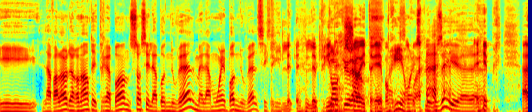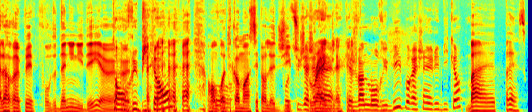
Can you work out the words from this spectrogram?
Et la valeur de revente est très bonne. Ça, c'est la bonne nouvelle. Mais la moins bonne nouvelle, c'est que les, le, le prix d'achat est très les bon. prix ont explosé. euh, Les prix- Alors, un pour vous donner une idée, un- ton un- Rubicon, on va Oh. commencer par le Jeep Faut-tu que j'achète un- Wrangler. que je vende mon Ruby pour acheter un Rubicon? Ben, presque.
